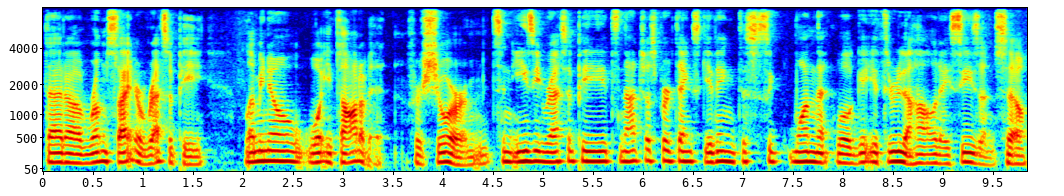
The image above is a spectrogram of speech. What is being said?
that uh, rum cider recipe, let me know what you thought of it for sure. It's an easy recipe. It's not just for Thanksgiving. This is one that will get you through the holiday season. So.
